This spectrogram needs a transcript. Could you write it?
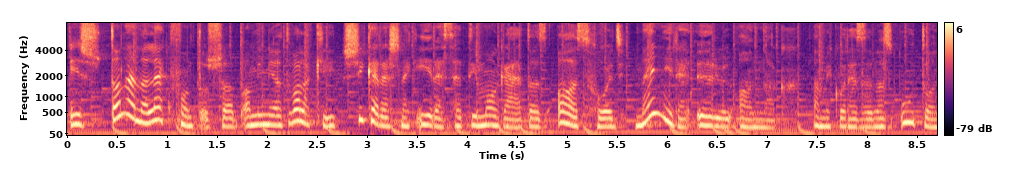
És talán a legfontosabb, ami miatt valaki sikeresnek érezheti magát, az az, hogy mennyire örül annak, amikor ezen az úton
